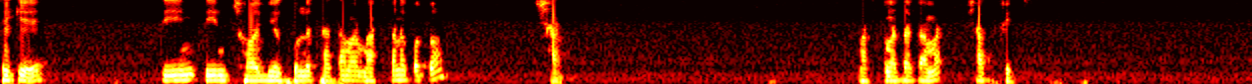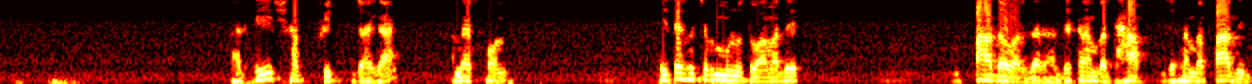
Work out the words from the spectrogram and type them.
থেকে তিন তিন, ছয় বিয়োগ করলে থাকে আমার মাঝখানে কত? সাত। মাঝখানে থাকে আমার সাত ফিট আর এই সাত ফিট জায়গায় আমরা এখন এটা হচ্ছে মূলত আমাদের পা দেওয়ার জায়গা, যেখানে আমরা ধাপ, যেখানে আমরা পা দিব,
